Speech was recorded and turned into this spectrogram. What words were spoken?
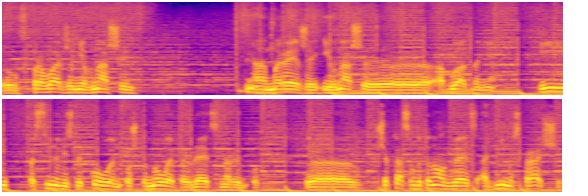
впровадження в наші мережі і в наше обладнання. І постійно відслідковуємо те, що нове з'являється на ринку. Е, Черкасов водоканал є одним із кращих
